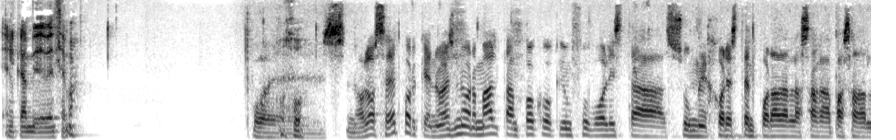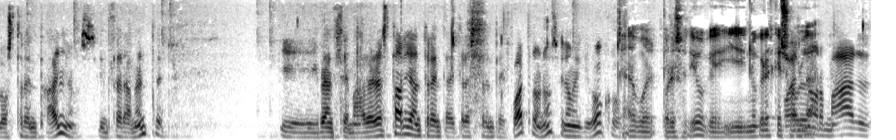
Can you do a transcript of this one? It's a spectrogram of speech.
el cambio de Benzema? Pues Ojo. no lo sé, porque no es normal tampoco que un futbolista sus mejores temporadas las haga pasadas los 30 años, sinceramente. Y Benzema debe estar ya en 33, 34, ¿no? Si no me equivoco. Claro, pues por eso digo que ¿y no crees que eso No es normal,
